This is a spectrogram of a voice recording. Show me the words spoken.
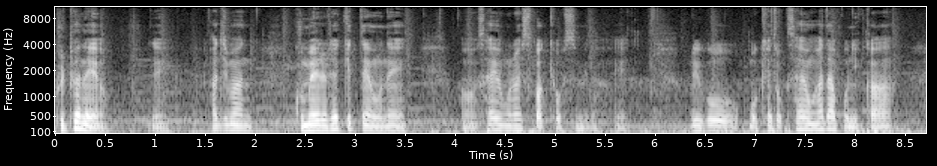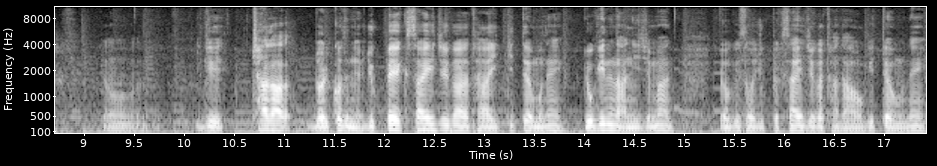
불편해요. 네. 하지만 구매를 했기 때문에 어, 사용을 할 수밖에 없습니다. 예. 그리고 뭐 계속 사용하다 보니까 어, 이게 자가 넓거든요. 600 사이즈가 다 있기 때문에 여기는 아니지만 여기서 600 사이즈가 다 나오기 때문에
